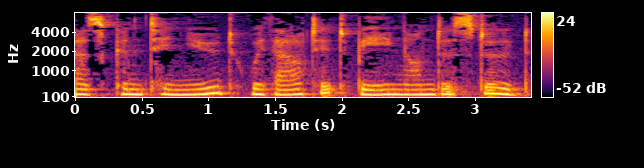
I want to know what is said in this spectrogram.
has continued without it being understood.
